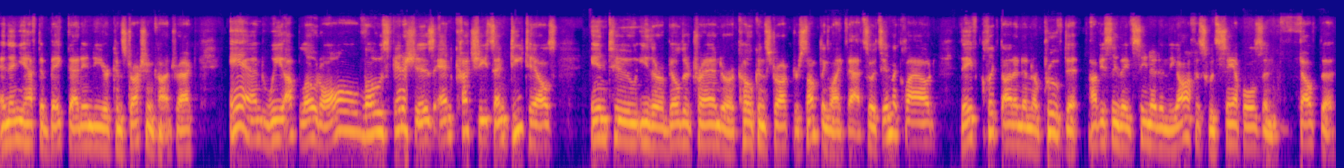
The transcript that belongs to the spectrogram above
And then you have to bake that into your construction contract. And we upload all those finishes and cut sheets and details into either a Buildertrend or a CoConstruct or something like that. So it's in the cloud. They've clicked on it and approved it. Obviously, they've seen it in the office with samples and felt the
